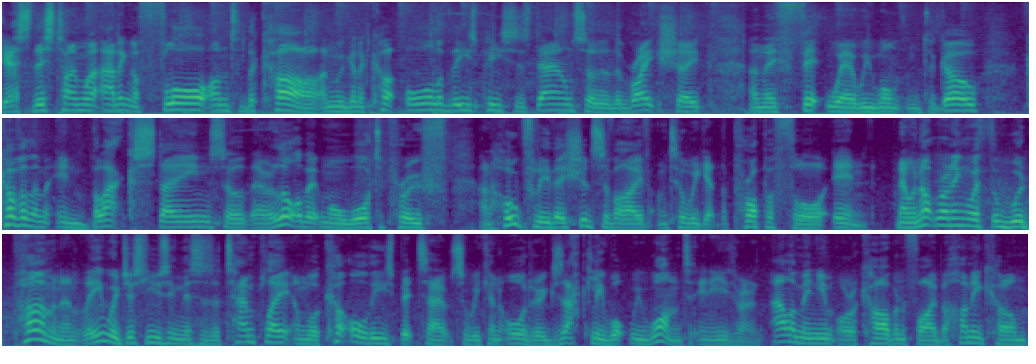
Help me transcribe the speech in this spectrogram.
Yes, this time we're adding a floor onto the car and we're going to cut all of these pieces down so they're the right shape and they fit where we want them to go. Cover them in black stain so that they're a little bit more waterproof and hopefully they should survive until we get the proper floor in. Now we're not running with the wood permanently, we're just using this as a template and we'll cut all these bits out so we can order exactly what we want in either an aluminium or a carbon fibre honeycomb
